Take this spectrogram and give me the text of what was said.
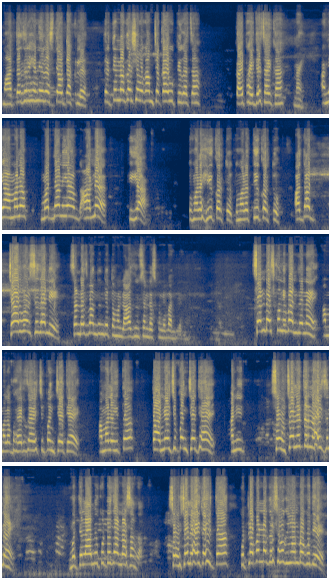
मग आता जर ह्याने रस्त्यावर टाकलं तर ते नगरसेवक आमच्या काय उपयोगाचा? काय फायद्याचा आहे का? नाही. आणि आम्हाला मतदान या आलं की या. तुम्हाला हे करतो तुम्हाला ते करतो. आता चार वर्ष झाली संडास बांधून देतो म्हणलं अजून संडास कोणी बांधले नाही. संडास कोणी बांधलं नाही. आम्हाला बाहेर जायची पंचायती आहे. आम्हाला इथं पाण्याची पंचायती आहे. आणि शौचालय तर नाहीच नाही. मग त्याला आम्ही कुठं जाणार सांगा? शौचालय आहे का इथं? कुठला पण नगरसेवक येऊन बघू दे.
